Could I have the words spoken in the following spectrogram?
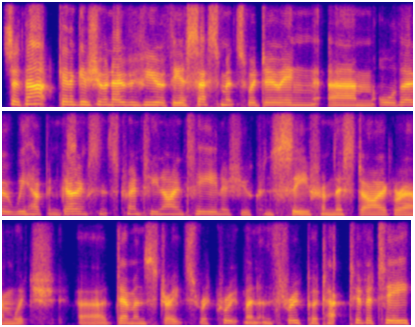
So that kind of gives you an overview of the assessments we're doing. Um, although we have been going since 2019, as you can see from this diagram, which uh, demonstrates recruitment and throughput activity,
